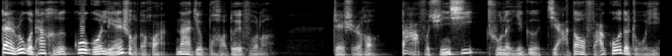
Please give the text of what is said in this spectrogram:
但如果他和虢国联手的话，那就不好对付了。这时候，大夫荀息出了一个假道伐虢的主意。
